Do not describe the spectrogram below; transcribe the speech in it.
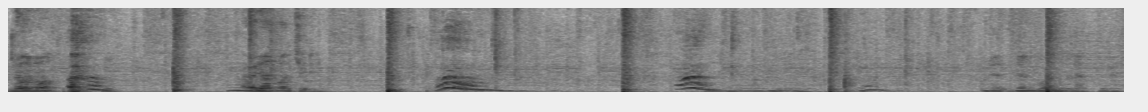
No, no. I don't want cheating. Just then one minute. Finish.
